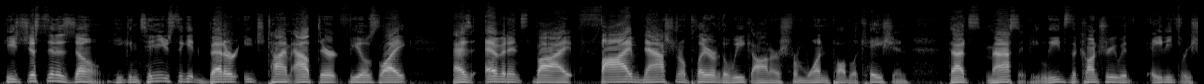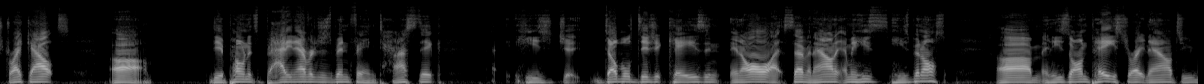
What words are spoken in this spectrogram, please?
He's just in a zone. He continues to get better each time out there, it feels like, as evidenced by five National Player of the Week honors from one publication. That's massive. He leads the country with 83 strikeouts. Uh, the opponent's batting average has been fantastic. He's j- double digit Ks in, in all at seven out. I mean, he's he's been awesome. Um, and he's on pace right now to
